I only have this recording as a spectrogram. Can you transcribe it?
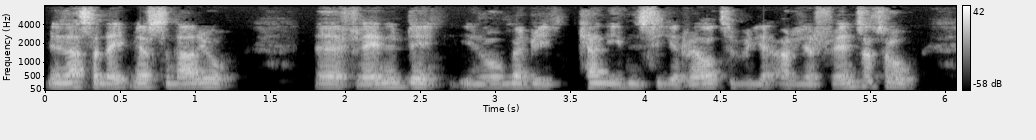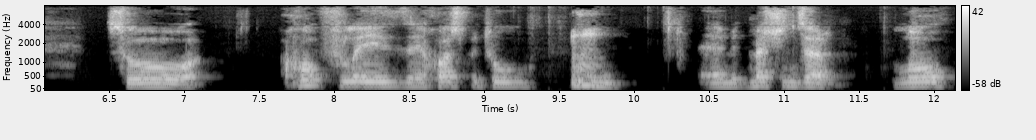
mean, that's a nightmare scenario uh, for anybody. You know, maybe can't even see your relative or your, or your friends at all. So hopefully the hospital um, admissions are low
